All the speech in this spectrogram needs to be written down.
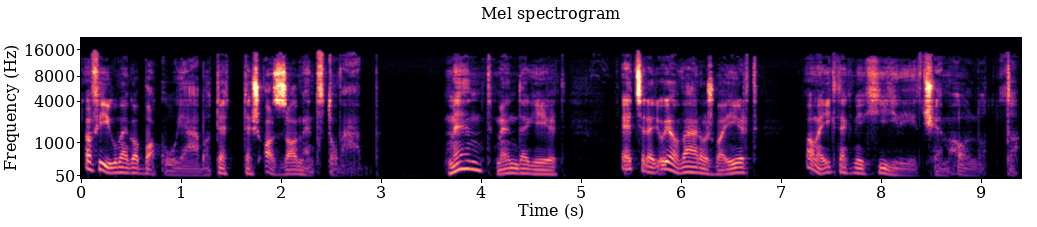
a fiú meg a bakójába tette, s azzal ment tovább. Ment, mendegélt, egyszer egy olyan városba ért, amelyiknek még hírét sem hallotta.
